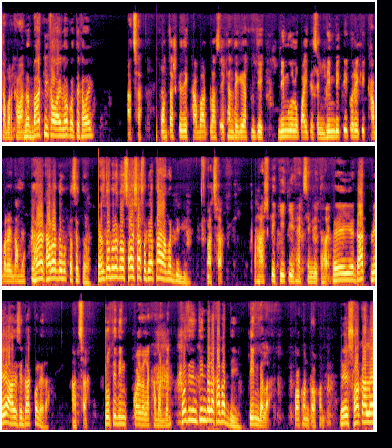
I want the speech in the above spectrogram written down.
খাবার খাওয়ান না বাকি খাওয়াই নগদে খাওয়াই। আচ্ছা পঞ্চাশ কেজি খাবার প্লাস এখান থেকে আপনি যে ডিমগুলো পাইতেছেন ডিম বিক্রি করে কি খাবারের দাম? হ্যাঁ খাবার দাম উঠতেছে তো। এখন তো মনে করো ছয় সাতশো টাকা থাকে আমার দিন আচ্ছা হাঁসকে কি কি ভ্যাকসিন দিতে হয়? এই ডাক প্লে আর হচ্ছে ডাক কলেরা। আচ্ছা প্রতিদিন কয় বেলা খাবার দেন? প্রতিদিন তিন বেলা খাবার দিই। তিন বেলা? কখন কখন? এই সকালে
